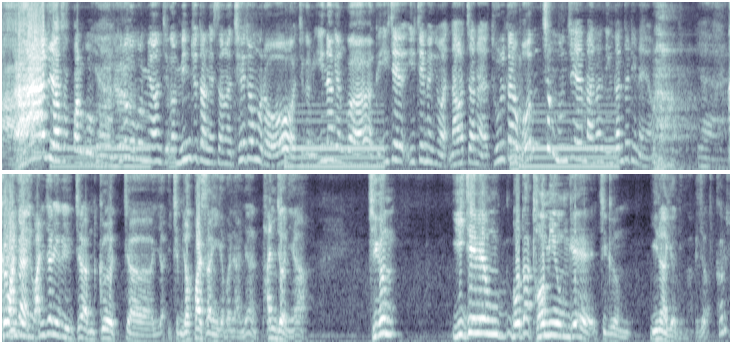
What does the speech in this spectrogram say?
아주 약삭 빠르고, 야, 그, 저- 그러고 보면 지금 민주당에서는 최종으로 지금 이낙연과 그 이재 이재명이 와- 나왔잖아요. 둘 다 엄청 문제 많은 인간들이네요. 야. 그 완전히 완전히 그, 저, 그, 저, 여- 지금 역발상이 게 뭐냐면 반전이야. 지금 이재명보다 더 미운 게 지금 이낙연이마, 그죠? 그렇죠.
